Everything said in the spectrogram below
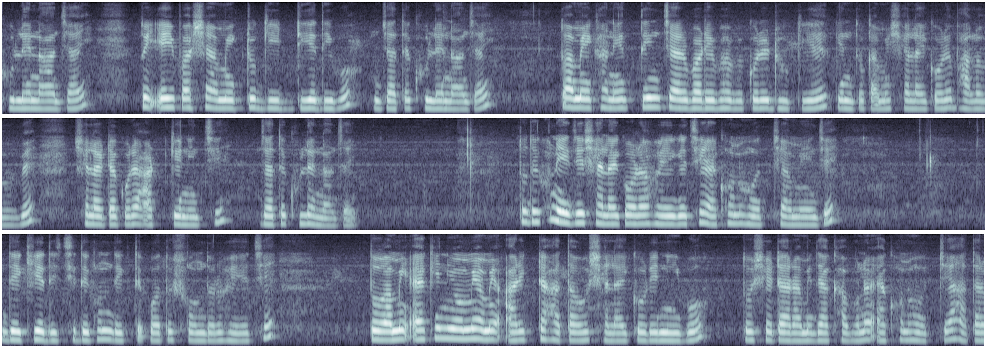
খুলে না যায়। তো এই পাশে আমি একটু গিট দিয়ে দিব যাতে খুলে না যায়। তো আমি এখানে তিন চারবার এভাবে করে ঢুকিয়ে কিন্তু আমি সেলাই করে ভালোভাবে সেলাইটা করে আটকে নিচ্ছি যাতে খুলে না যায়। তো দেখুন, এই যে সেলাই করা হয়ে গেছে। এখন হচ্ছে আমি এই যে দেখিয়ে দিচ্ছি। দেখুন, দেখতে কত সুন্দর হয়েছে। তো আমি একই নিয়মে আমি আরেকটা হাতাও সেলাই করে নিব। তো সেটা আর আমি দেখাবো না। এখন হচ্ছে হাতার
